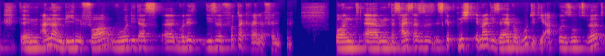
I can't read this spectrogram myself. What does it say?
den anderen Bienen vor, wo die das, äh, wo die diese Futterquelle finden. Und ähm, das heißt also, es gibt nicht immer dieselbe Route, die abgesucht wird,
